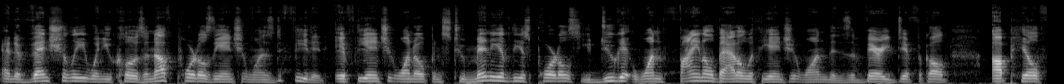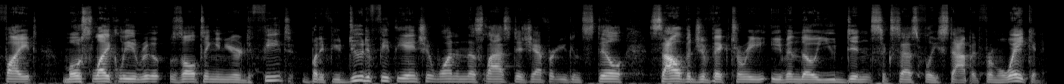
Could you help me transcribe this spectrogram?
and eventually, when you close enough portals, the Ancient One is defeated. If the Ancient One opens too many of these portals, you do get one final battle with the Ancient One that is a very difficult uphill fight, most likely resulting in your defeat. But if you do defeat the Ancient One in this last ditch effort, you can still salvage a victory, even though you didn't successfully stop it from awakening.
